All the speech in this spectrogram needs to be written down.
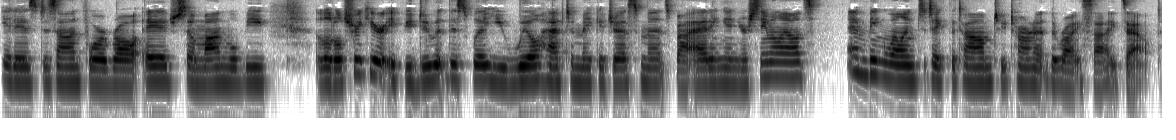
It is designed for a raw edge, so mine will be a little trickier. If you do it this way, you will have to make adjustments by adding in your seam allowance and being willing to take the time to turn it the right sides out.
